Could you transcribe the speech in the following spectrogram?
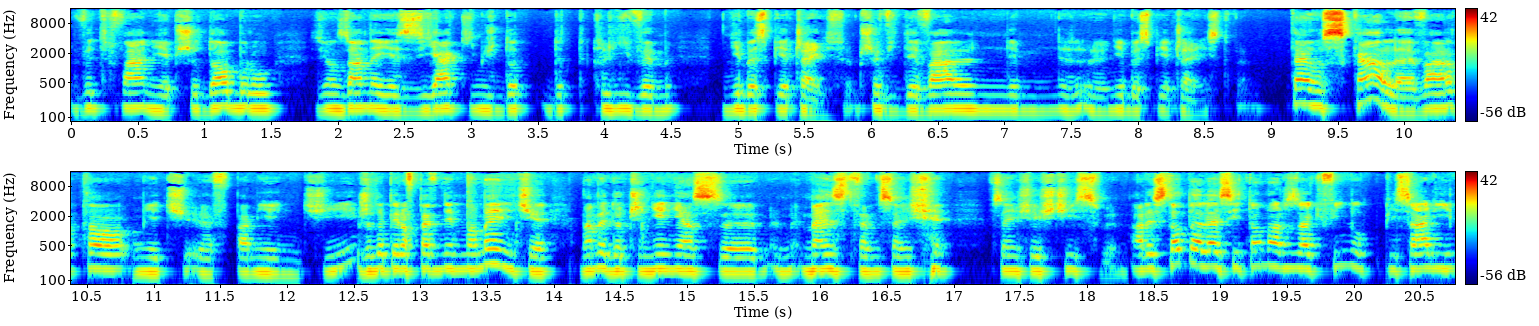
wytrwanie przy dobru związane jest z jakimś dotkliwym niebezpieczeństwem, przewidywalnym e, niebezpieczeństwem. Tę skalę warto mieć w pamięci, że dopiero w pewnym momencie mamy do czynienia z męstwem w sensie w sensie ścisłym. Arystoteles i Tomasz z Akwinu pisali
